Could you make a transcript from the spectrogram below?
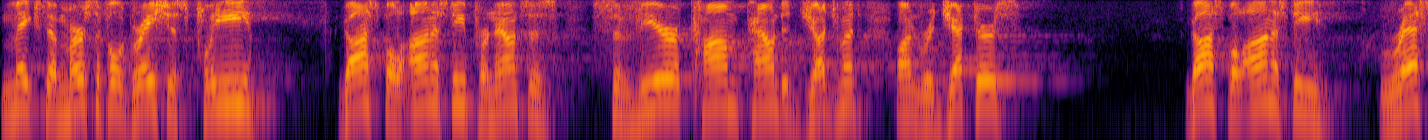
makes a merciful, gracious plea. Gospel honesty pronounces severe, compounded judgment on rejectors. Gospel honesty rests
